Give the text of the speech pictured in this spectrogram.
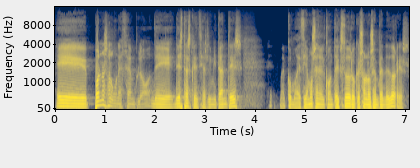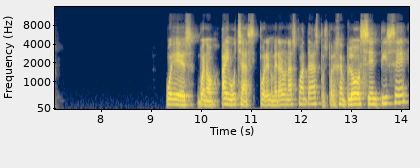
Eh, ponnos algún ejemplo de, de, estas creencias limitantes, como decíamos, en el contexto de lo que son los emprendedores. Pues bueno, hay muchas. Por enumerar unas cuantas, pues por ejemplo, sentirse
